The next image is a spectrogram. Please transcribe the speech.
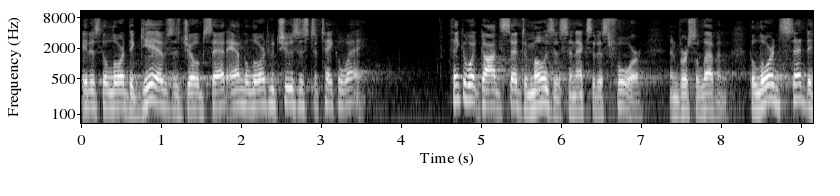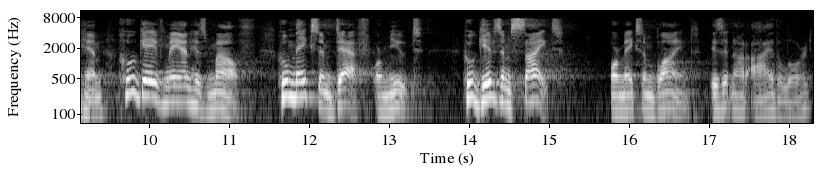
It is the Lord that gives, as Job said, and the Lord who chooses to take away. Think of what God said to Moses in Exodus 4 and verse 11. The Lord said to him, Who gave man his mouth? Who makes him deaf or mute? Who gives him sight or makes him blind? Is it not I, the Lord?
